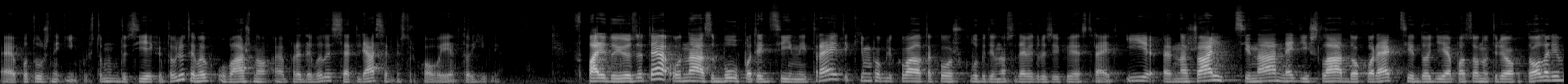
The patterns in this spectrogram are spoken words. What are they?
е, потужний імпульс. Тому до цієї криптовалюти ми уважно е, придивилися для середньострокової торгівлі. В парі до USDT у нас був потенційний трейд, який ми публікували також в клубі 99 друзів PS Trade. І, е, на жаль, ціна не дійшла до корекції до діапазону 3 доларів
